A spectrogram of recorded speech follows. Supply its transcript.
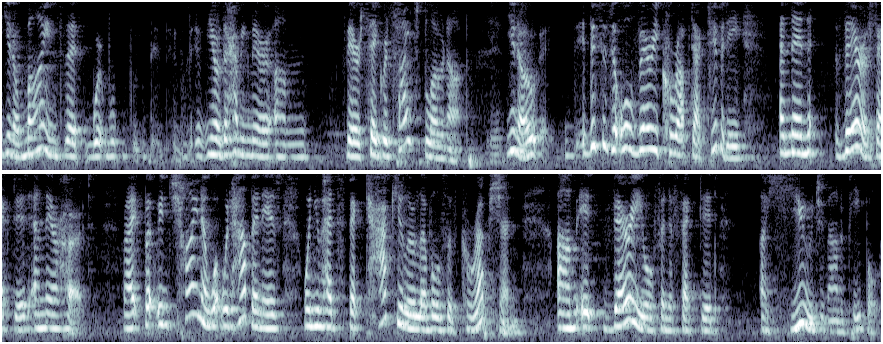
you know, mines that were, you know, they're having their um, their sacred sites blown up. Yeah. You know, this is all very corrupt activity, and then they're affected and they're hurt, right? But in China, what would happen is when you had spectacular levels of corruption, um, it very often affected a huge amount of people.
